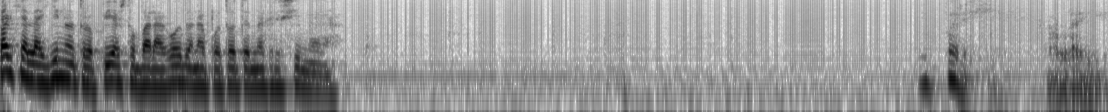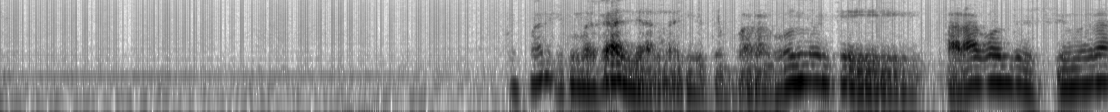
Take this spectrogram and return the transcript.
Υπάρχει αλλαγή νοοτροπίας των παραγόντων από τότε μέχρι σήμερα; Υπάρχει αλλαγή. Υπάρχει μεγάλη αλλαγή των παραγόντων και οι παράγοντες σήμερα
